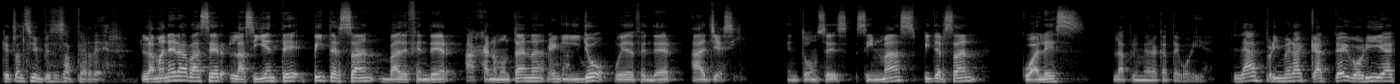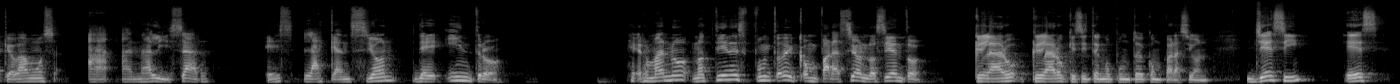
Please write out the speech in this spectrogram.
¿Qué tal si empiezas a perder? La manera va a ser la siguiente. Peter San va a defender a Hannah Montana Venga. y yo voy a defender a Jesse. Entonces, sin más, Peter San, ¿cuál es la primera categoría? La primera categoría que vamos a analizar es la canción de intro. Hermano, no tienes punto de comparación, lo siento. Claro, claro que sí tengo punto de comparación. Jesse es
